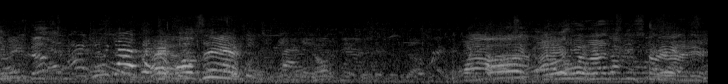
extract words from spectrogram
Here we go. Ball's in. There you go, Alex. You start right here.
